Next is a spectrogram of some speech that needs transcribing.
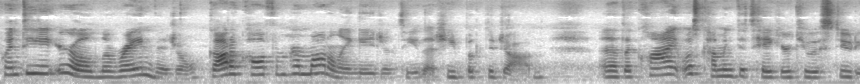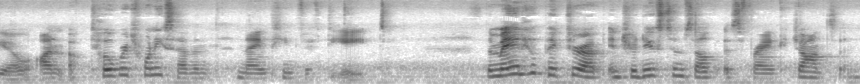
28 year old Lorraine Vigil got a call from her modeling agency that she'd booked a job and that the client was coming to take her to a studio on October 27, 1958. The man who picked her up introduced himself as Frank Johnson,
